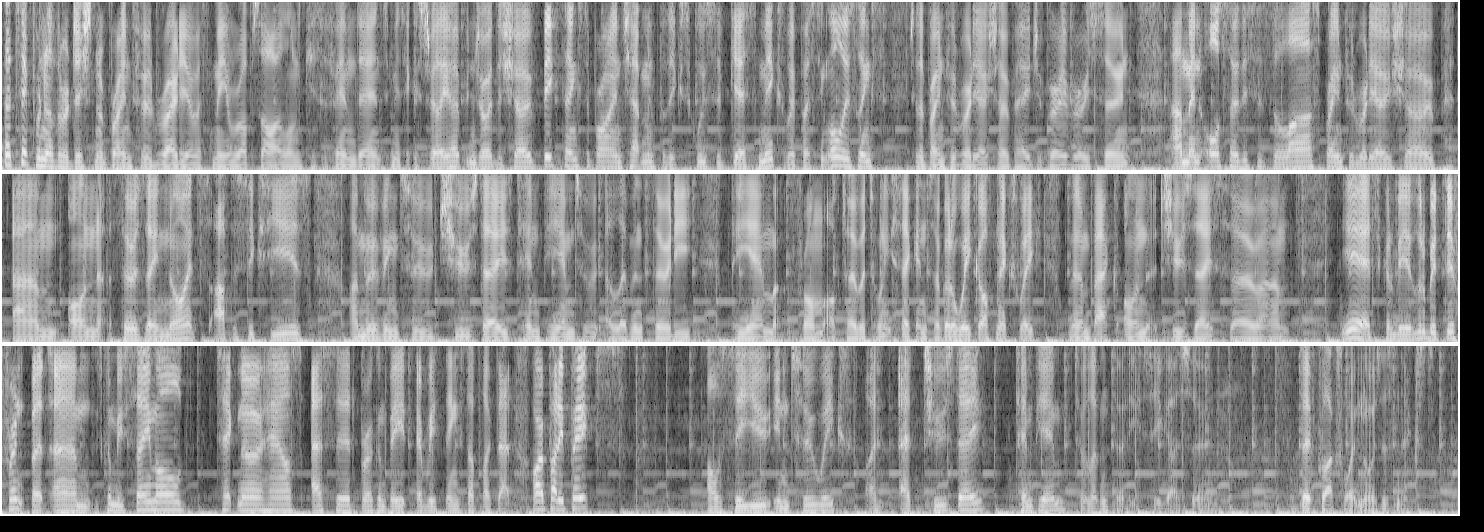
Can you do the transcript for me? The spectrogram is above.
That's it for another edition of Brain Food Radio with me, Rob Zile, on Kiss FM Dance Music Australia. Hope you enjoyed the show. Big thanks to Bryan Chapman for the exclusive guest mix. I'll be posting all these links to the Brain Food Radio show page very, very soon. Um, and also, this is the last Brain Food Radio show um, on Thursday nights. After six years, I'm moving to Tuesdays, 10 p.m. to 11:30 p.m. from October 22nd. So I've got a week off next week, but then I'm back on Tuesday. So um, yeah, it's going to be a little bit different, but um, it's going to be same old techno, house, acid, broken beat, everything, stuff like that. All right, party peeps. I'll see you in two weeks at Tuesday, 10 p.m. to 11:30. See you guys soon. Dave Clarke's White Noise is next.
